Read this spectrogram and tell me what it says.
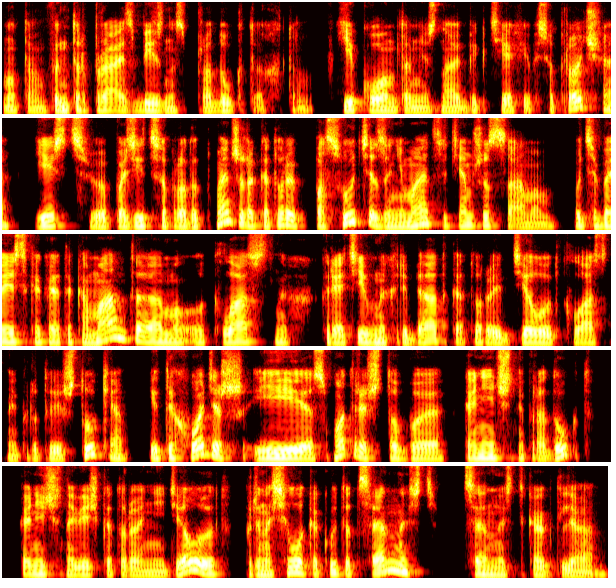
ну, там, в enterprise бизнес-продуктах, там, в Яком, там, не знаю, Big Tech и все прочее, есть позиция продукт-менеджера, который, по сути, занимается тем же самым. У тебя есть какая-то команда классных, креативных ребят, которые делают классные, крутые штуки, и ты ходишь и смотришь, чтобы конечный продукт, конечная вещь, которую они делают, приносила какую-то ценность, ценность как для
